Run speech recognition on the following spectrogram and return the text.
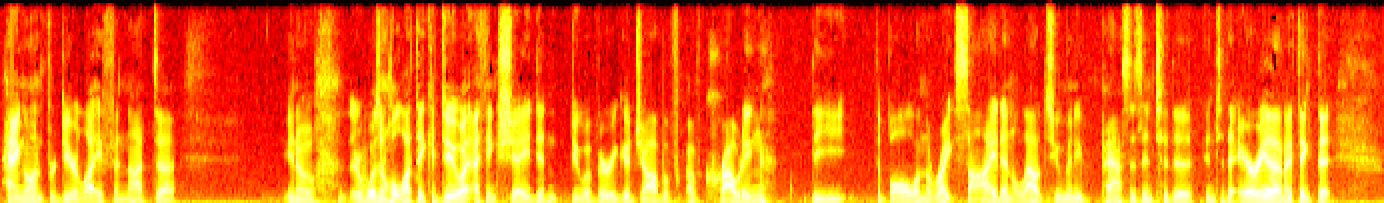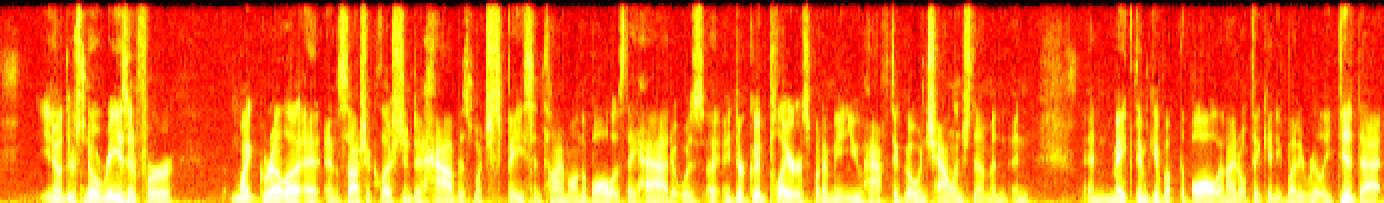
hang on for dear life and not. Uh, you know, there wasn't a whole lot they could do. I, I think Shea didn't do a very good job of, of crowding the the ball on the right side and allowed too many passes into the into the area. And I think that you know there's no reason for Mike Grella and, and Sacha Kljestan to have as much space and time on the ball as they had. It was uh, they're good players, but I mean you have to go and challenge them and and and make them give up the ball. And I don't think anybody really did that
